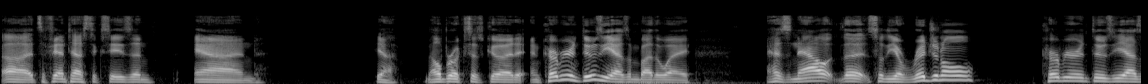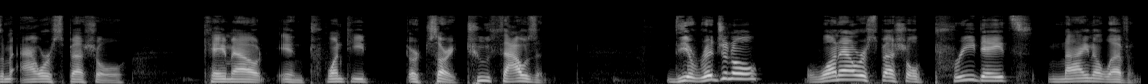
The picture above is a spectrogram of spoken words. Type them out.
uh, it's a fantastic season. And yeah mel brooks is good. And curb your enthusiasm by the way has now the so the original curb your enthusiasm hour special came out in 20 or sorry 2000 the original one hour special predates 9-11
